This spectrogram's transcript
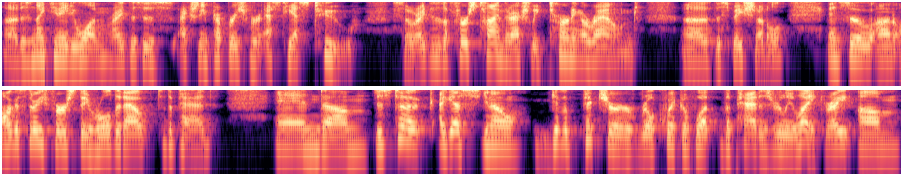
uh, this is 1981, right? This is actually in preparation for STS 2. So, right, this is the first time they're actually turning around uh, the space shuttle. And so on August 31st, they rolled it out to the pad. And um, just to, I guess, you know, give a picture real quick of what the pad is really like, right? Um,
